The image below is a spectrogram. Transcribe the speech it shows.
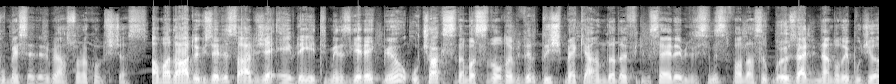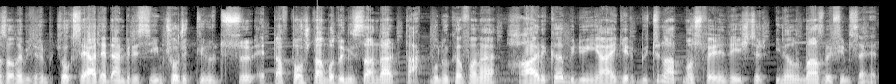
bu meseleleri biraz sonra konuşacağız. Ama daha da güzeli sadece evde yetinmeniz gerekmiyor. Uçak sineması da olabilir. Dış mekanda da film seyredebilirsiniz. Valla sırf bu özelliğinden dolayı bu cihazı alabilirim. Çok seyahat eden birisiyim. Çocuk gürültüsü, etrafta hoşlanmadığım insanlar tak bunu kafana. Harika bir dünyaya gir. Bütün atmosferini değiştir. İnanılmaz bir film seyret.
